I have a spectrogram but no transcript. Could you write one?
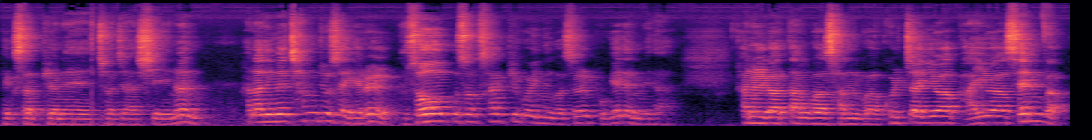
백사편의 저자 시인은 하나님의 창조 세계를 구석구석 살피고 있는 것을 보게 됩니다. 하늘과 땅과 산과 골짜기와 바위와 샘과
